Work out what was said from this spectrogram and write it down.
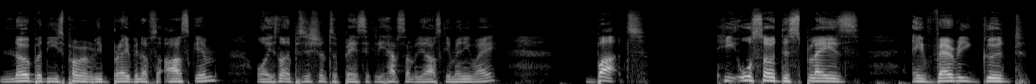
nobody's probably brave enough to ask him or he's not in a position to basically have somebody ask him anyway but he also displays a very good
